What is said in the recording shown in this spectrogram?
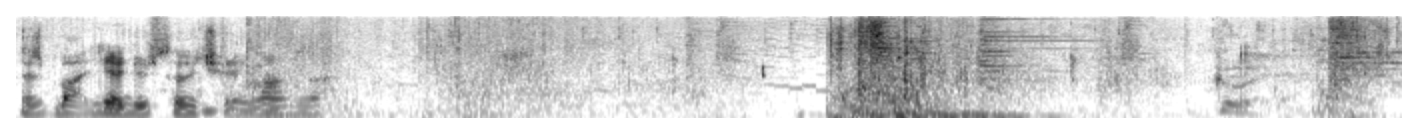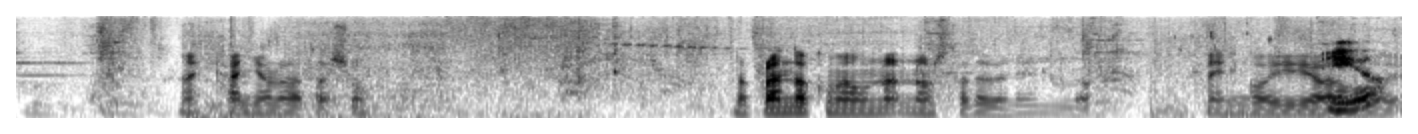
Se sbaglia è giusto che ci rimanga. Eh, cagnolata su. Lo prendo come un non state venendo. Vengo io. Io?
